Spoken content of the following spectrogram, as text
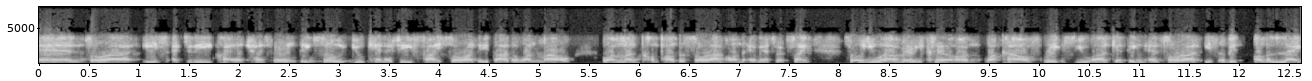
And SORA is actually quite a transparent thing. So you can actually find SORA data, the one mile one month compounded SORA on the MAS website. So you are very clear on what kind of rates you are getting, and SORA is a bit of a lag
